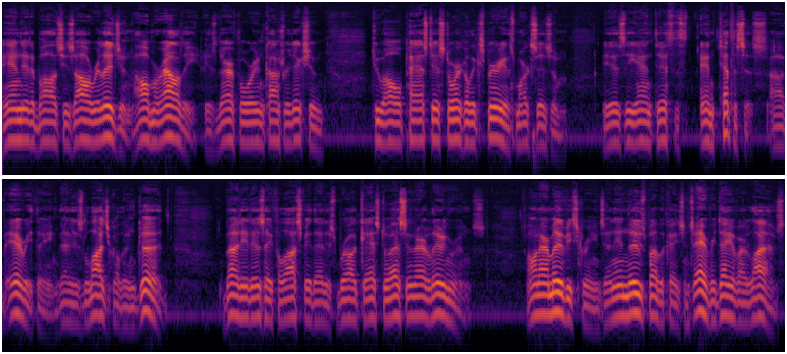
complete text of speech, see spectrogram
and it abolishes all religion. All morality is therefore in contradiction to all past historical experience. Marxism is the antithesis of everything that is logical and good, but it is a philosophy that is broadcast to us in our living rooms, on our movie screens, and in news publications every day of our lives.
